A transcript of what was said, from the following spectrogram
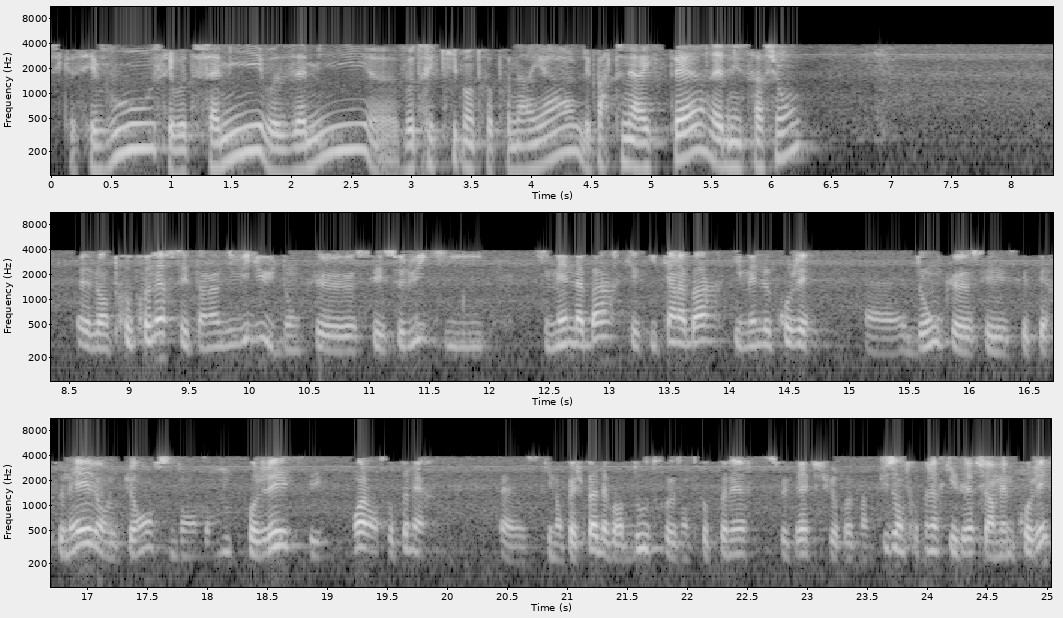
Est-ce que c'est vous, c'est votre famille, vos amis, euh, votre équipe entrepreneuriale, les partenaires externes, l'administration? Euh, L'entrepreneur, c'est un individu, donc euh, c'est celui qui, mène la barque, qui tient la barque, qui mène le projet. Donc c'est personnel, en l'occurrence, dans mon projet, c'est moi l'entrepreneur. Euh, ce qui n'empêche pas d'avoir d'autres entrepreneurs qui se greffent sur, enfin, plusieurs entrepreneurs qui se greffent sur un même projet.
